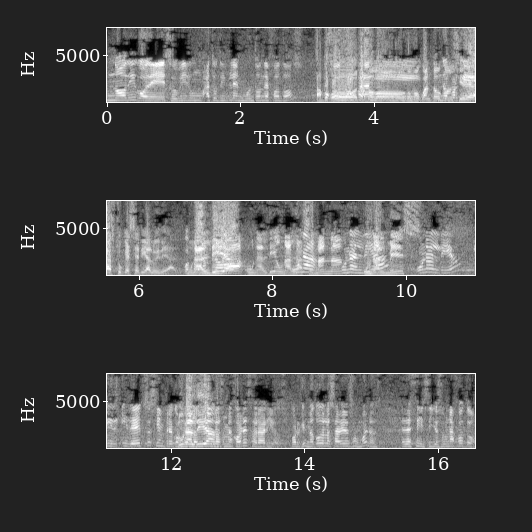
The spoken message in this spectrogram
no digo de subir un, a tu triple un montón de fotos. Tampoco, no, tampoco, mí- como cuánto no, porque- consideras tú que sería lo ideal. Pues, una al ejemplo, día, una al día, una a la una, semana, una al, día, una al mes. Una al día y, y de hecho siempre ¿Una al los, día? los mejores horarios, porque no todos los horarios son buenos. Es decir, si yo subo una foto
